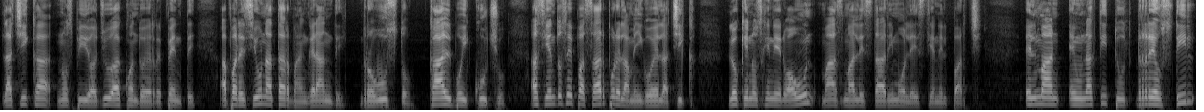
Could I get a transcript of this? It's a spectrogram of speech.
La chica nos pidió ayuda cuando de repente apareció un atarban grande, robusto, calvo y cucho, haciéndose pasar por el amigo de la chica, lo que nos generó aún más malestar y molestia en el parche. El man, en una actitud re hostil,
